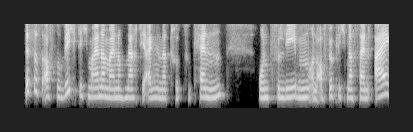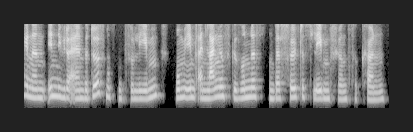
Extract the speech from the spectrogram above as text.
ist es auch so wichtig, meiner Meinung nach, die eigene Natur zu kennen und zu leben und auch wirklich nach seinen eigenen individuellen Bedürfnissen zu leben, um eben ein langes, gesundes und erfülltes Leben führen zu können.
